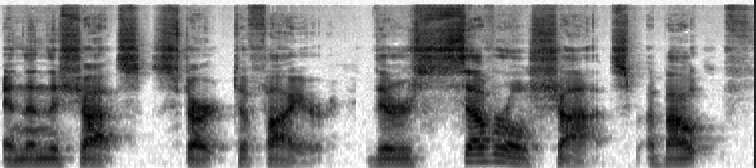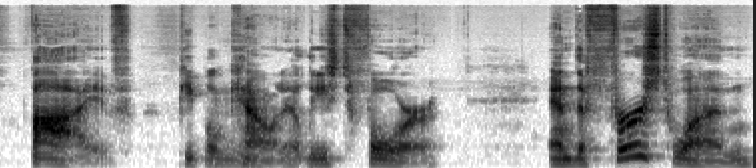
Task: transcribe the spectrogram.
and then the shots start to fire. There's several shots, about five people mm. count, at least four and the first one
